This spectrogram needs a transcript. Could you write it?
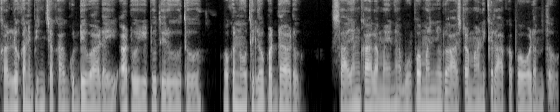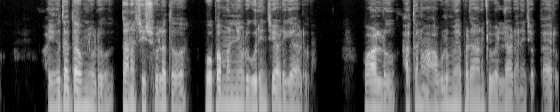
కళ్ళు కనిపించక గుడ్డివాడై అటూ ఇటూ తిరుగుతూ ఒక నూతిలో పడ్డాడు. సాయంకాలమైన ఉపమన్యుడు ఆశ్రమానికి రాకపోవడంతో అయోధధౌమ్యుడు తన శిష్యులతో ఉపమన్యుడు గురించి అడిగాడు. వాళ్ళు అతను ఆవులు మేపడానికి వెళ్ళాడని చెప్పారు.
